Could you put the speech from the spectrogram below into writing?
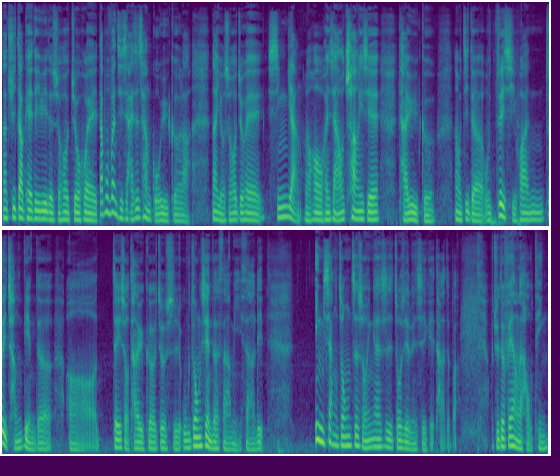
那去到 KTV 的时候，就会大部分其实还是唱国语歌啦。那有时候就会心痒，然后很想要唱一些台语歌。那我记得我最喜欢、最常点的呃这一首台语歌，就是吴宗宪的《萨米萨利》。印象中这首应该是周杰伦写给他的吧？我觉得非常的好听，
